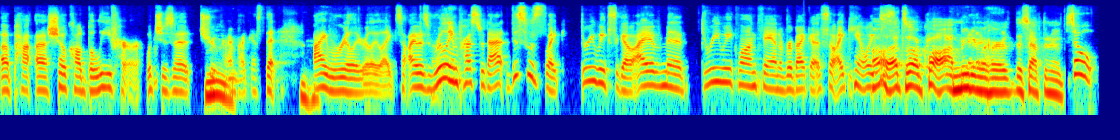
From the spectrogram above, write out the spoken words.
a, po- a show called Believe Her, which is a true mm. crime podcast that mm-hmm. I really, really liked. So I was really impressed with that. This was like three weeks ago. I have been a three week long fan of Rebecca, so I can't wait. Oh, that's so cool. I'm meeting with her this afternoon. So,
